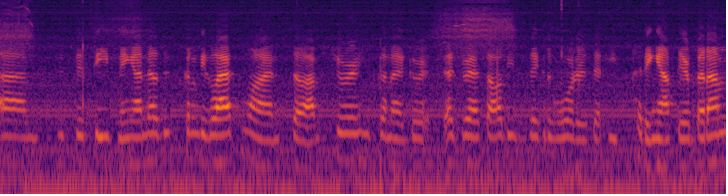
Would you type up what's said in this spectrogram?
um, evening. I know this is going to be the last one, so I'm sure he's going to address all these executive orders that he's putting out there. But I'm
